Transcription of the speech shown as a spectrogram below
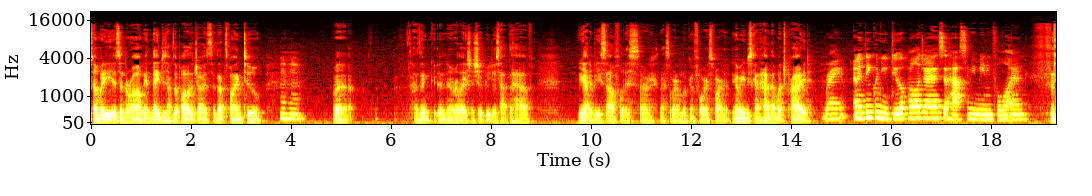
somebody is in the wrong and they just have to apologize, then that's fine too. Mm-hmm. But I think in a relationship, you just have to have, you got to be selfless. Or that's what I'm looking for as far as, you know, I mean, you just can't have that much pride. Right. And I think when you do apologize, it has to be meaningful and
